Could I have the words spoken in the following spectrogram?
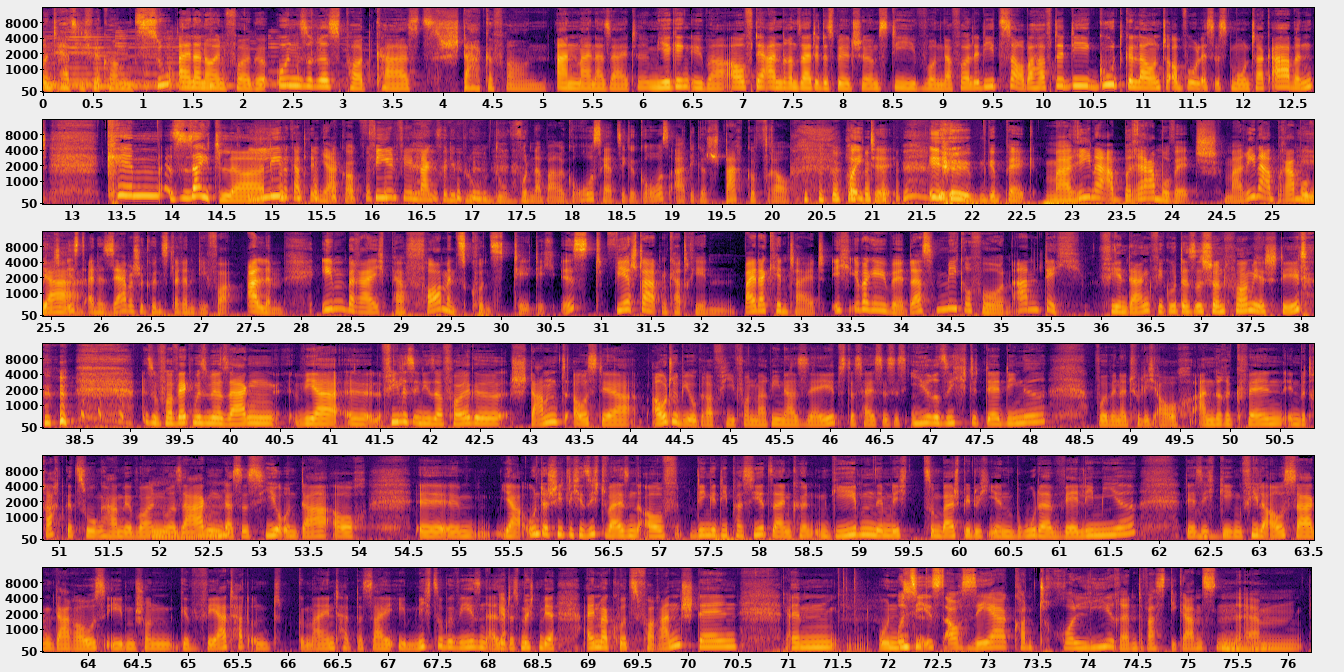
Und herzlich willkommen zu einer neuen Folge unseres Podcasts Starke Frauen. An meiner Seite, mir gegenüber, auf der anderen Seite des Bildschirms, die wundervolle, die zauberhafte, die gut gelaunte, obwohl es ist Montagabend, Kim Seidler. Liebe Katrin Jakob, vielen, vielen Dank für die Blumen, du wunderbare, großherzige, großartige, starke Frau. Heute im Gepäck Marina Abramovic. Marina Abramovic Ja. ist eine serbische Künstlerin, die vor allem im Bereich Performancekunst tätig ist. Wir starten, Katrin, bei der Kindheit. Ich übergebe das Mikrofon an dich. Vielen Dank, wie gut, dass es schon vor mir steht. Also vorweg müssen wir sagen, wir, äh, vieles in dieser Folge stammt aus der Autobiografie von Marina selbst. Das heißt, es ist ihre Sicht der Dinge, obwohl wir natürlich auch andere Quellen in Betracht gezogen haben. Wir wollen nur sagen, dass es hier und da auch äh, ja, unterschiedliche Sichtweisen auf Dinge, die passiert sein könnten, geben, nämlich zum Beispiel durch ihren Bruder Velimir, der sich gegen viele Aussagen daraus eben schon gewehrt hat und gemeint hat, das sei eben nicht so gewesen. Also Ja. das möchten wir einmal kurz voranstellen. Ähm, und, Und sie ist auch sehr kontrollierend, was die ganzen Mhm. ähm,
